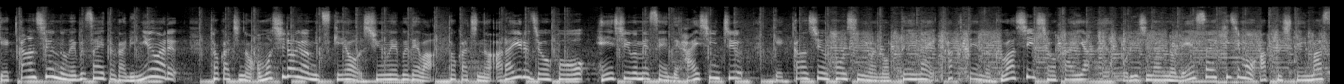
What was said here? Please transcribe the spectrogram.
月刊旬のウェブサイトがリニューアル。十勝の面白いを見つけよう。旬ウェブでは十勝のあらゆる情報を編集部目線で配信中。月刊旬本誌には載っていない各店の詳しい紹介やオリジナルの連載記事もアップしています。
